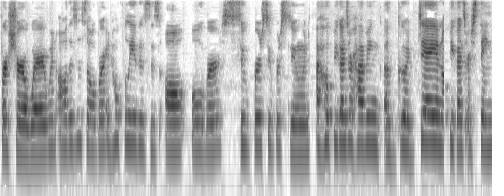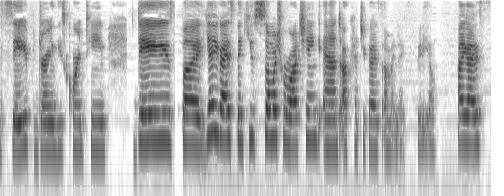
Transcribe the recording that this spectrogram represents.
for sure wear it when all this is over and hopefully this is all over super, super soon. I hope you guys are having a good day and I hope you guys are staying safe during these quarantine days. But yeah, you guys, thank you so much for watching and I'll catch you guys on my next video. Bye guys!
